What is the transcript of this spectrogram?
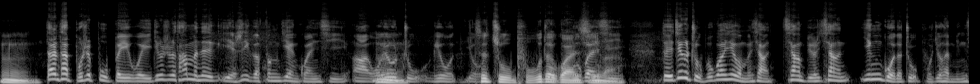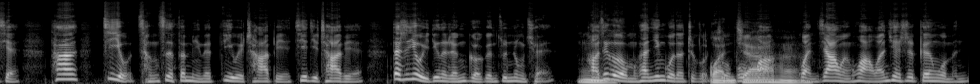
嗯。但是他不是不卑微，就是他们的也是一个封建关系啊。我有主，给我有。是主仆的关系嘛？对，这个主仆关系，我们想像比如像英国的主仆就很明显，他既有层次分明的地位差别、阶级差别，但是又有一定的人格跟尊重权。好，这个我们看英国的这个文化、管家文化，完全是跟我们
